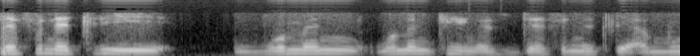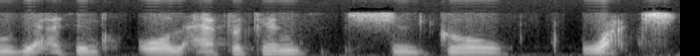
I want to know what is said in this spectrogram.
definitely Woman Woman King is definitely a movie I think all Africans should go watch.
